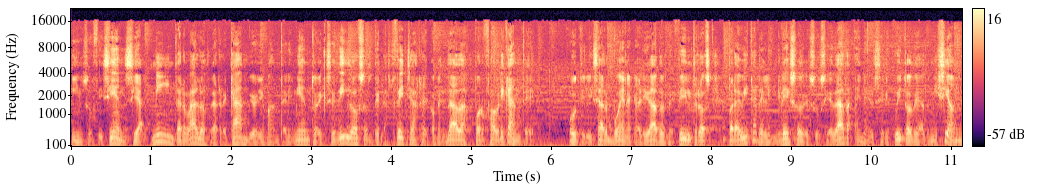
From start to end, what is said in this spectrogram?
insuficiencia ni intervalos de recambio y mantenimiento excedidos de las fechas recomendadas por fabricante. Utilizar buena calidad de filtros para evitar el ingreso de suciedad en el circuito de admisión,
